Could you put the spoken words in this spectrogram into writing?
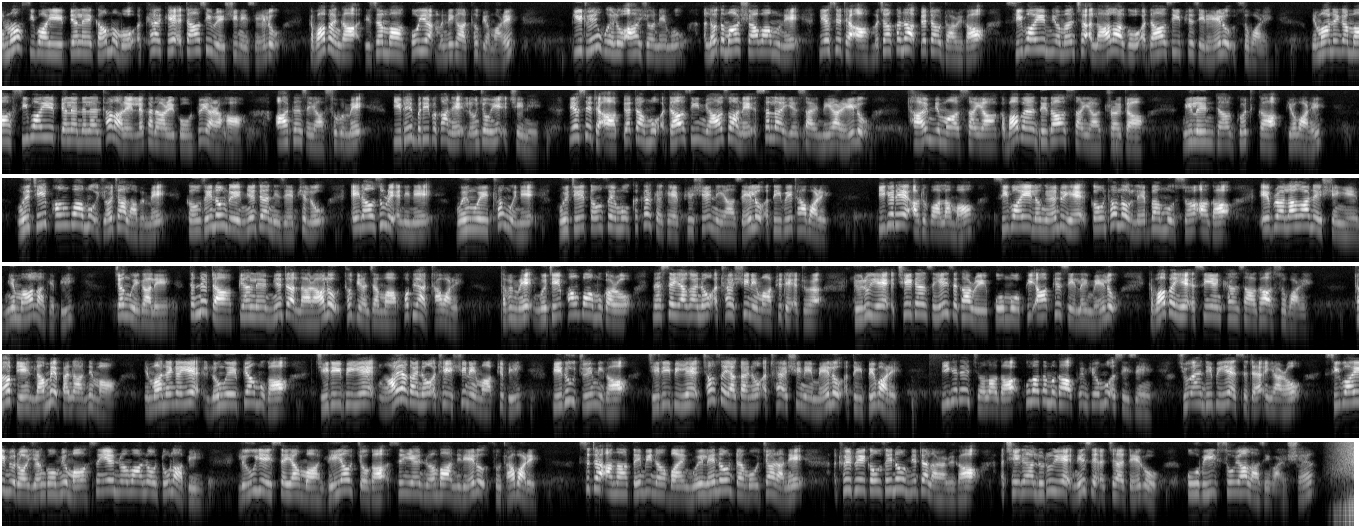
မြန်မာစီးပွားရေးပြန်လည်ကောင်းမွန်ဖို့အခက်အခဲအတားအဆီးတွေရှိနေစေလို့ကမ္ဘာ့ဘဏ်ကဒီဇင်ဘာ9ရက်မနေ့ကထုတ်ပြန်ပါတယ်။ပြည်တွင်းဝယ်လိုအားလျော့နေမှုအလုသမားရှားပါမှုနဲ့လျှက်စစ်တပ်အားမကြာခဏပြတ်တောက်တာတွေကစီးပွားရေးမျှော်မှန်းချက်အလားအလာကိုအတားအဆီးဖြစ်စေတယ်လို့ဆိုပါတယ်။မြန်မာနိုင်ငံမှာစီးပွားရေးပြန်လည်နလန်ထလာတဲ့လက္ခဏာတွေကိုတွေ့ရတာဟာအားတက်စရာဆိုပေမဲ့ပြည်တွင်းပဋိပက္ခနဲ့လုံခြုံရေးအခြေအနေလျှက်စစ်တပ်အားပြတ်တောက်မှုအတားအဆီးများစွာနဲ့ဆက်လက်ရင်ဆိုင်နေရတယ်လို့ ထိုင်းမြန်မာဆိုင်ရာကမ္ဘာ့ဘဏ်ဒေသဆိုင်ရာဒရိုက်တာမီလင်ဒါဂွတ်ကပြောပါတယ်။ငွေကြေးဖောင်းပွားမှုရောကြလာပေမဲ့ကုန်စည်နှုန်းတွေမြင့်တက်နေစေဖြစ်လို့အိမ်တော်စုတွေအနေနဲ့ဝင်ငွေထွက်ငွေနဲ့ငွေကြေးသုံးစွဲမှုခက်ခက်ခဲခဲဖြစ်ရှင်းနေရစေလို့အတိပေးထားပါတယ်။ပြီးခဲ့တဲ့အော်တိုဘာလမှာစီးပွားရေးလုပ်ငန်းတွေရဲ့ကုန်ထုတ်လုပ်လဲပတ်မှုစွမ်းအားကဧပြီလကနေရှင်ရင်မြင့်မားလာခဲ့ပြီးကျပ်ငွေကလည်းတစ်နှစ်တာပြန်လည်မြင့်တက်လာတာလို့ထုတ်ပြန်ကြမှာဖော်ပြထားပါတယ်။ ဒါပေမဲ့ငွေကြေးဖောင်းပွားမှုကတော့20ရာခိုင်နှုန်းအထက်ရှိနေမှာဖြစ်တဲ့အတွက်လူလူရဲ့အခြေခံစရိတ်စကားတွေပုံမဖိအားဖြစ်စေလိမ့်မယ်လို့ကမ္ဘာ့ဘဏ်ရဲ့အစီရင်ခံစာကဆိုပါတယ်။ဒါ့အပြင်လာမယ့်ဘဏ္ဍာနှစ်မှာမြန်မာနိုင်ငံရဲ့လုံငွေပြမှုက GDP ရဲ့9ရာခိုင်နှုန်းအထိရှိနေမှာဖြစ်ပြီးပြည်သူ့ကျွေးမီက GDP ရဲ့60ရာခိုင်နှုန်းအထက်ရှိနေမယ်လို့အသိပေးပါတယ်။ပြီးခဲ့တဲ့ဇွန်လကကုလသမဂ္ဂဖွံ့ဖြိုးမှုအစီအစဉ် UNDP ရဲ့စစ်တမ်းအရတော့ စီးပွားရေးမြို့တော်ရန်ကုန်မြို့မှာစင်ရဲနွမ်းပါနှုန်းတိုးလာပြီးလူဦးရေ10ယောက်မှာ4ယောက်ကျော်ကစင်ရဲနွမ်းပါနေတယ်လို့ဆိုထားပါတယ်။စစ်တပ်အာဏာသိမ်းပြီးနောက်ပိုင်းငွေလဲနှုန်းတန်ဖိုးကျတာနဲ့အထွေထွေကုန်စည်နှုန်းမြင့်တက်လာတာတွေကအခြေခံလူထုရဲ့နေ့စဉ်အကျပ်အတဲကိုပိုပြီးဆိုးရွားလာစေပါတယ်ရှင်။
